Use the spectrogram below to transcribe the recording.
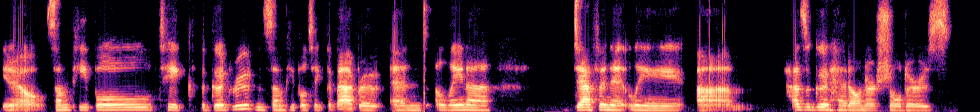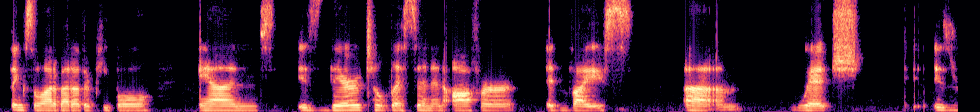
you know, some people take the good route and some people take the bad route. And Elena definitely um, has a good head on her shoulders, thinks a lot about other people, and is there to listen and offer advice um, which is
